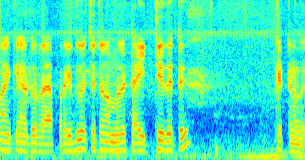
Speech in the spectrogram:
വാങ്ങിക്കാനായിട്ട് റാപ്പർ ഇത് വെച്ചിട്ട് നമ്മൾ ടൈറ്റ് ചെയ്തിട്ട് കെട്ടണത്.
